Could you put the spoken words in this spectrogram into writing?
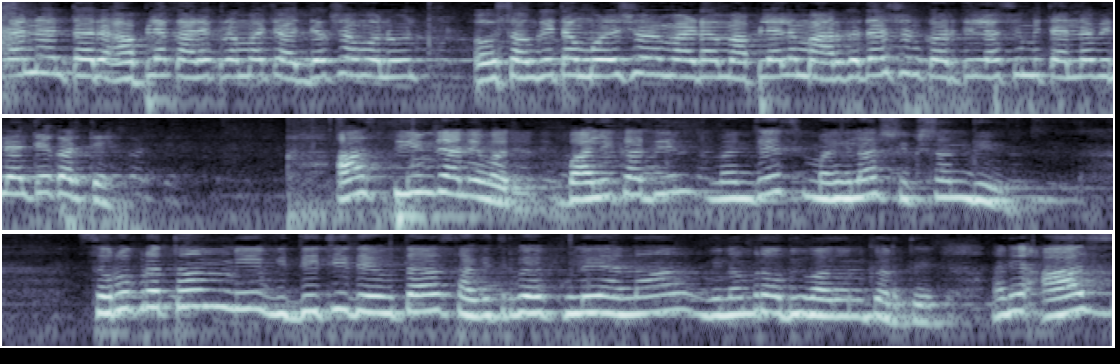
त्यानंतर आपल्या कार्यक्रमाच्या अध्यक्षा म्हणून संगीता मुळेश्वर मॅडम आपल्याला मार्गदर्शन करतील अशी मी त्यांना विनंती करते. आज तीन जानेवारी बालिका दिन म्हणजेच महिला शिक्षण दिन. सर्वप्रथम मी विद्येची देवता सावित्रीबाई फुले यांना विनम्र अभिवादन करते. आणि आज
